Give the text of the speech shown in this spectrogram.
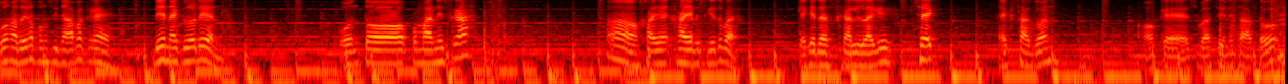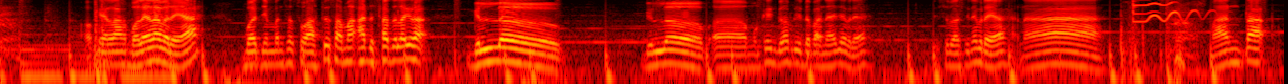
Gua nggak tahu ini fungsinya apa kayak. Den naik dulu Den. Untuk pemanis kah? Oh kayak kayak di segitu pak. Kayak kita sekali lagi cek hexagon. Oke sebelah sini satu. Oke lah boleh lah ya. Buat nyimpan sesuatu sama ada satu lagi pak. Glove. Glove. Uh, mungkin glove di depannya aja pada ya. Di sebelah sini pada ya. Nah. Mantap.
